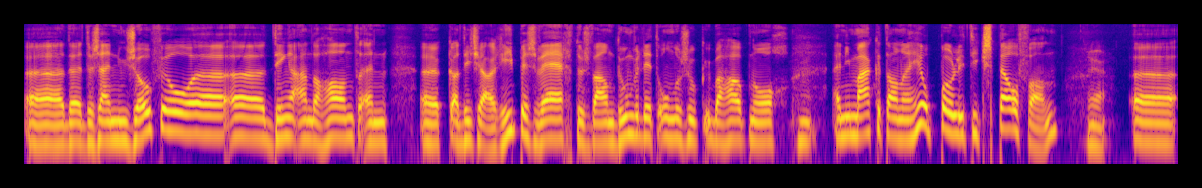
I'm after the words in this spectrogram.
Eh, er, zijn nu zoveel eh, eh, dingen aan de hand en Khadija Ariep is weg... dus waarom doen we dit onderzoek überhaupt nog? Hm. En die maken dan een heel politiek spel van... Ja.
